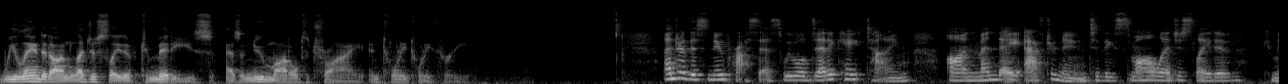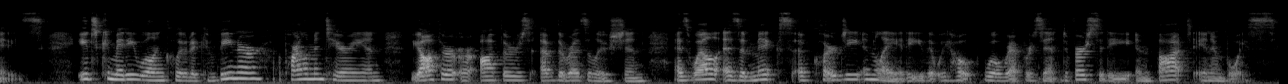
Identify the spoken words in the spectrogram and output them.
we landed on legislative committees as a new model to try in 2023. Under this new process, we will dedicate time on Monday afternoon to these small legislative committees. Each committee will include a convener, a parliamentarian, the author or authors of the resolution, as well as a mix of clergy and laity that we hope will represent diversity in thought and in voice.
